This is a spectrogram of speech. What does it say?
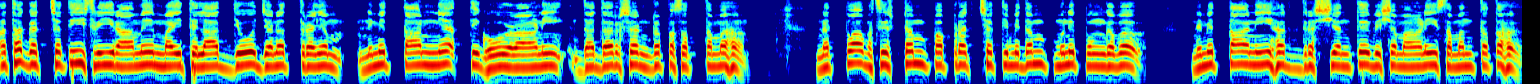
अथ गच्छति श्रीरामे मैथिलाद्यो जनत्रयम्। निमित्तान्यतिघोराणि ददर्श नृपसप्तमः। नत्वा वसिष्ठं पप्रच्छ किमिदं मुनिपुङ्गव। निमित्तानीह दृश्यन्ते विषमाणि समन्ततः।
